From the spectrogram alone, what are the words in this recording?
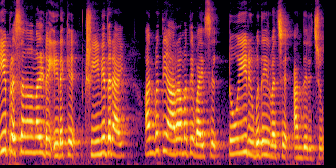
ഈ പ്രസംഗങ്ങളുടെ ഇടയ്ക്ക് ക്ഷീണിതരായി അൻപത്തി ആറാമത്തെ വയസ്സിൽ ടൂയി രൂപതയിൽ വച്ച് അന്തരിച്ചു.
